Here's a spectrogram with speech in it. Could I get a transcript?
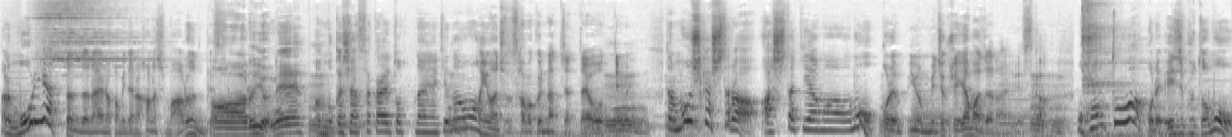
あれ森やったんじゃないのかみたいな話もあるんですよ。ああるよね、まあ、昔は栄えとったんやけども、今はちょっと砂漠になっちゃったよっていう、うん。だからもしかしたら足滝山もこれ今めちゃくちゃ山じゃないですか、うんうん。もう本当はこれエジプトも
